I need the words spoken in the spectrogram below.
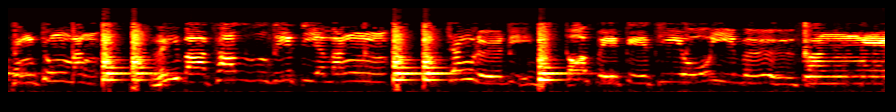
听众们，雷把茶是谁爹们？将来的到北给酒一碗饭。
